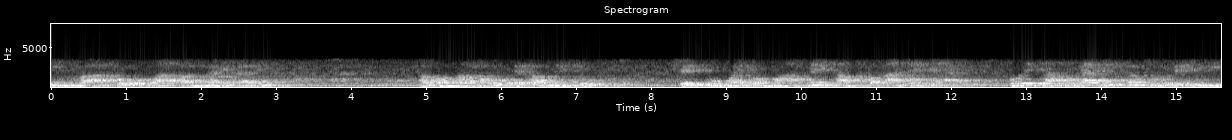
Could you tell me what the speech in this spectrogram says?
สิ่งความโกรธความปันในใจเอาความรักโหแค่ทำในสุขเป็นผู้ไม่ประมาท ในธรรมประการใดผู้ได้จ้างใจกำสู่ในสิ่งนี้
